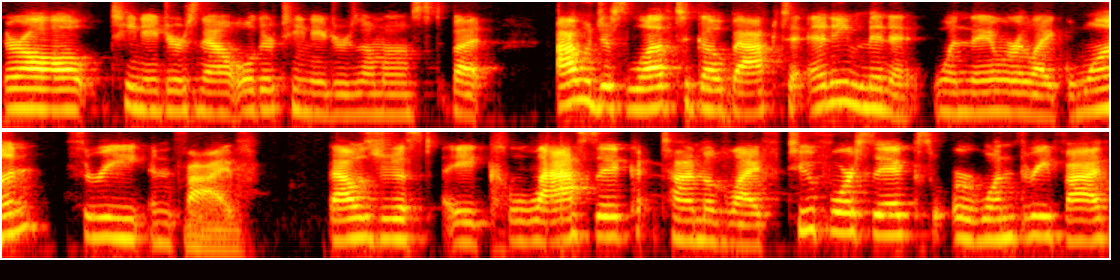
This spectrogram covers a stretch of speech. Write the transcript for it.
They're all teenagers now, older teenagers almost, but I would just love to go back to any minute when they were like 1, 3 and mm. 5. That was just a classic time of life. 246 or 135.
